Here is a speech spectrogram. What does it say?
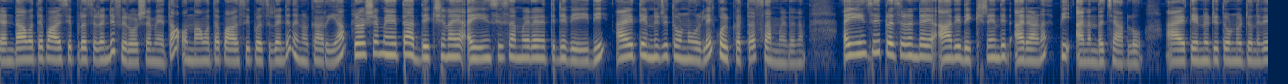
രണ്ടാമത്തെ പാഴ്സി പ്രസിഡന്റ് ഫിറോഷ മേത്ത. ഒന്നാമത്തെ പാഴ്സി പ്രസിഡന്റ് നിങ്ങൾക്കറിയാം. ഫിറോഷ മേത്ത അധ്യക്ഷനായ ഐ എൻ സി സമ്മേളനത്തിന്റെ വേദി ആയിരത്തി എണ്ണൂറ്റി തൊണ്ണൂറിലെ കൊൽക്കത്ത സമ്മേളനം. ഐ എൻ സി പ്രസിഡന്റായ ആദ്യ ദക്ഷിണേന്ത്യൻ ആരാണ്? പി അനന്ത ചാർലു. ആയിരത്തി എണ്ണൂറ്റി തൊണ്ണൂറ്റൊന്നിലെ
